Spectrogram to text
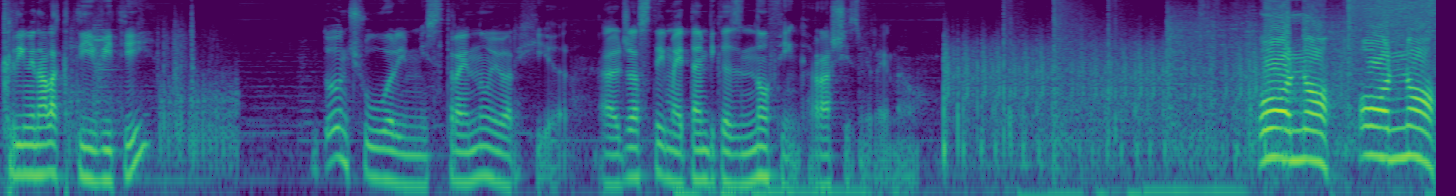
Criminal activity? Don't you worry, mister, I know you are here. I'll just take my time because nothing rushes me right now. Oh no! Oh no!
